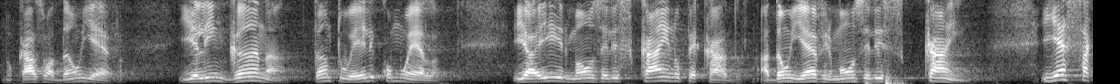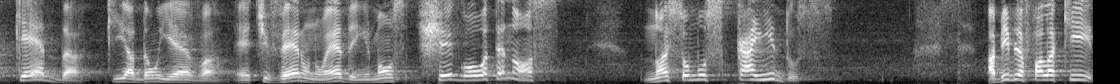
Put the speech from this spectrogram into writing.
no caso Adão e Eva. e ele engana tanto ele como ela. E aí, irmãos, eles caem no pecado. Adão e Eva, irmãos, eles caem. E essa queda que Adão e Eva é, tiveram no Éden, irmãos, chegou até nós. Nós somos caídos. A Bíblia fala que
